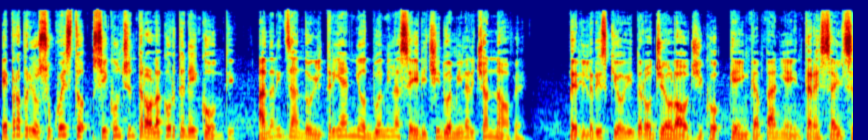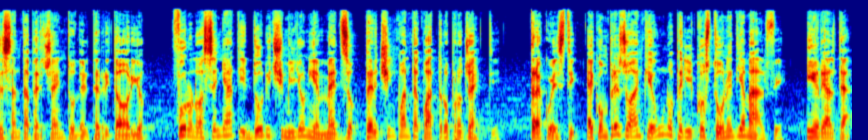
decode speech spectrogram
E proprio su questo si concentrò la Corte dei Conti, analizzando il triennio 2016-2019. Per il rischio idrogeologico, che in Campania interessa il 60% del territorio, furono assegnati 12 milioni e mezzo per 54 progetti. Tra questi è compreso anche uno per il costone di Amalfi. In realtà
